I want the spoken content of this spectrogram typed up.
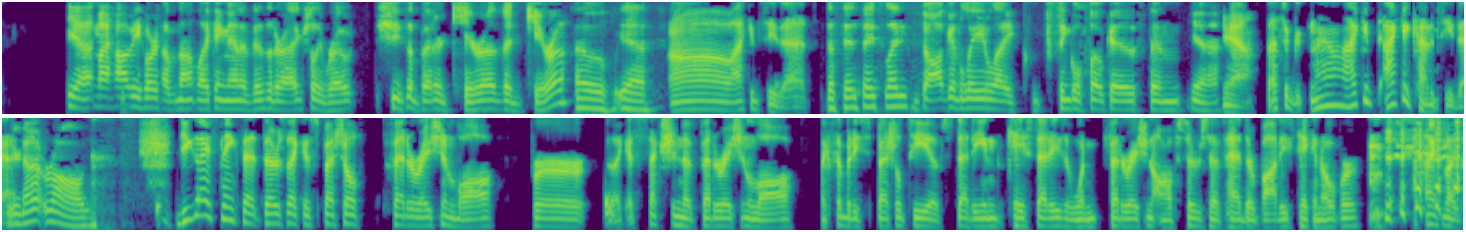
Yeah. My hobby horse of not liking Nana Visitor. I actually wrote she's a better Kira than Kira. Oh yeah, Oh, I can see that. the thin faced lady. Doggedly, like single focused, and yeah. Yeah, that's a good. No, I could, I could kind of see that. You're not wrong. Do you guys think that there's like a special Federation law for like a section of Federation law, like somebody's specialty of studying case studies of when Federation officers have had their bodies taken over by, like,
